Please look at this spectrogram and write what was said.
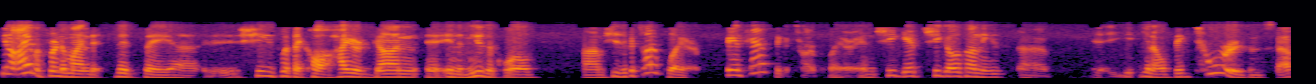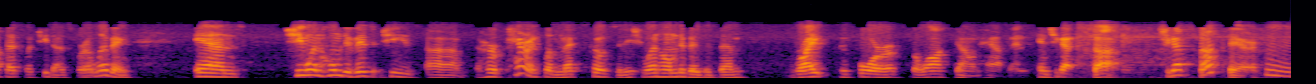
You know, I have a friend of mine that that's a uh, she's what they call a hired gun in the music world. Um, she's a guitar player, fantastic guitar player, and she gets she goes on these uh, you know big tours and stuff. That's what she does for a living. And she went home to visit. She's uh, her parents live in Mexico City. She went home to visit them right before the lockdown happened, and she got stuck. She got stuck there, Hmm.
